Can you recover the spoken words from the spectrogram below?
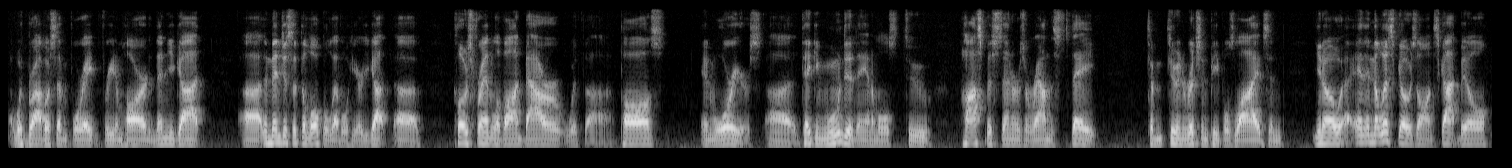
with Bravo 748 and Freedom Hard, and then you got uh, and then just at the local level here, you got uh, close friend Levon Bauer with uh, Paws and Warriors, uh, taking wounded animals to hospice centers around the state to to enriching people's lives, and you know, and, and the list goes on. Scott Bill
